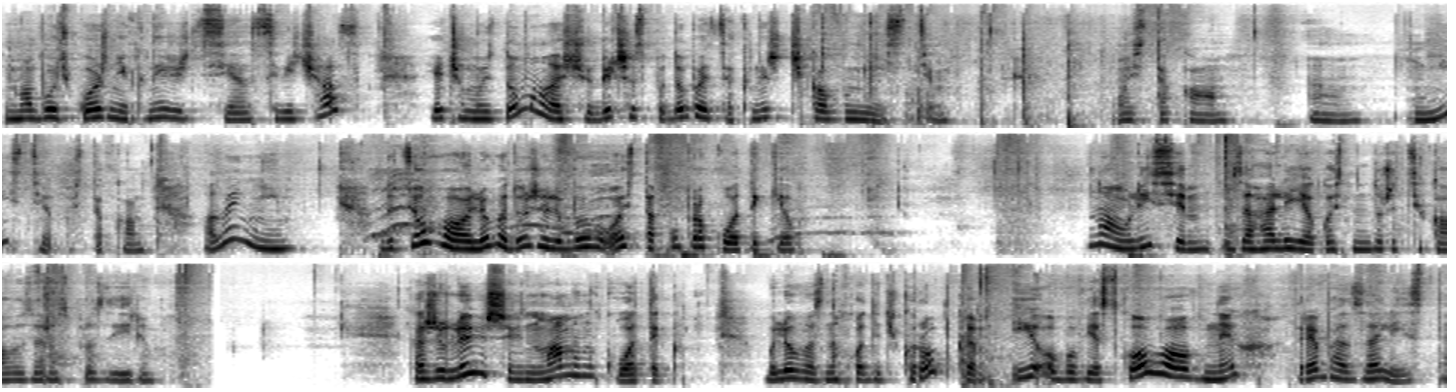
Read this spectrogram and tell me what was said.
мабуть, кожній книжечці свій час. Я чомусь думала, що більше сподобається книжечка в місті. Ось така. е, У місті ось така. Але ні. До цього Льова дуже любив ось таку про котиків. Ну, а у лісі взагалі якось не дуже цікаво зараз про звірів. Кажу Льові, що він мамин котик, бо Льова знаходить коробки і обов'язково в них треба залізти.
